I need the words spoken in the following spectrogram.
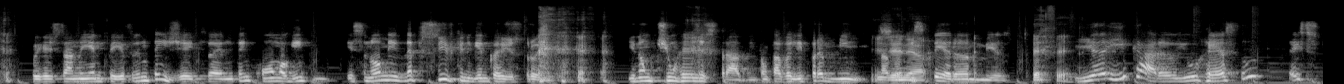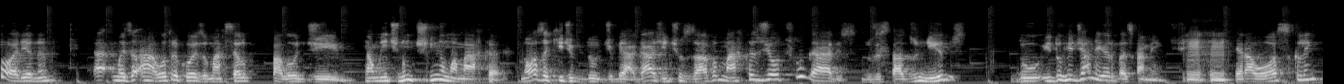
Fui registrar no INPI. Eu falei, não tem jeito, véio, não tem como. Alguém. Esse nome não é possível que ninguém nunca registrou isso. e não tinham registrado. Então tava ali para mim. Tava Genial. esperando mesmo. Perfeito. E aí, cara, e o resto é história, né? Ah, mas ah, outra coisa, o Marcelo falou de realmente não tinha uma marca. Nós aqui de, do, de BH, a gente usava marcas de outros lugares, dos Estados Unidos do, e do Rio de Janeiro, basicamente. Uhum. Que era a Osklen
